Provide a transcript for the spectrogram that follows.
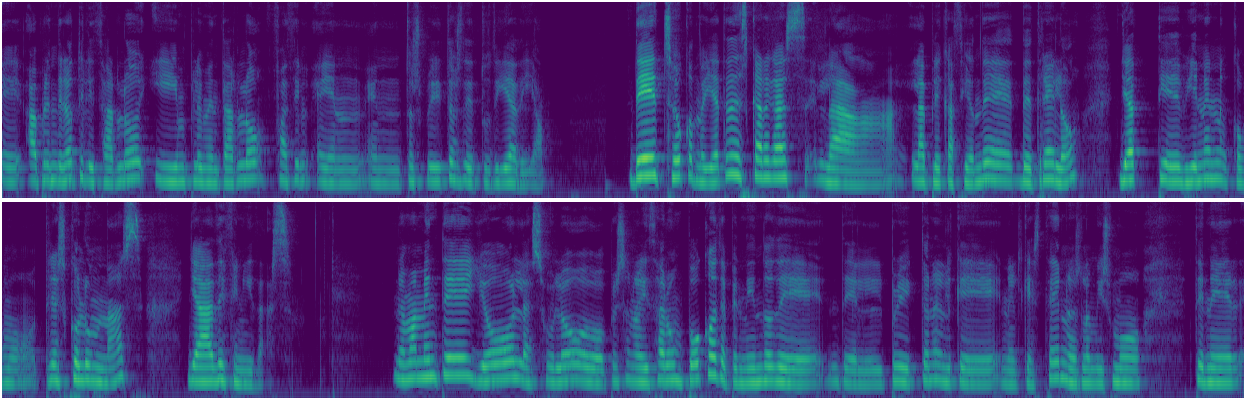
eh, aprender a utilizarlo e implementarlo fácil en, tus proyectos de tu día a día. De hecho, cuando ya te descargas la, aplicación de, de, Trello, ya te vienen como tres columnas ya definidas. Normalmente yo la suelo personalizar un poco dependiendo del proyecto en el, que, en el que esté. No es lo mismo tener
